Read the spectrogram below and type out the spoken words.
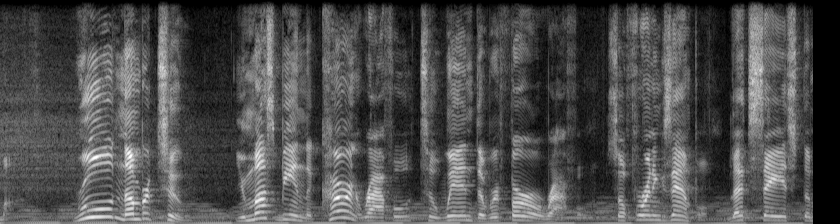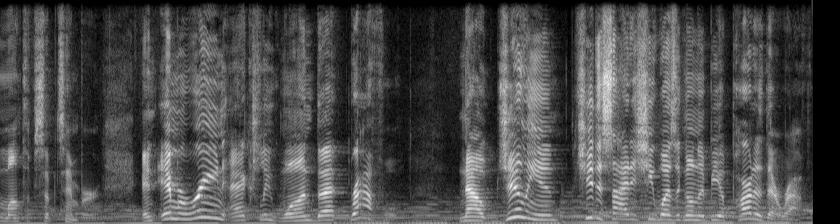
month. Rule number two, you must be in the current raffle to win the referral raffle. So for an example, let's say it's the month of September, and Emerine actually won that raffle. Now Jillian, she decided she wasn't going to be a part of that raffle.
